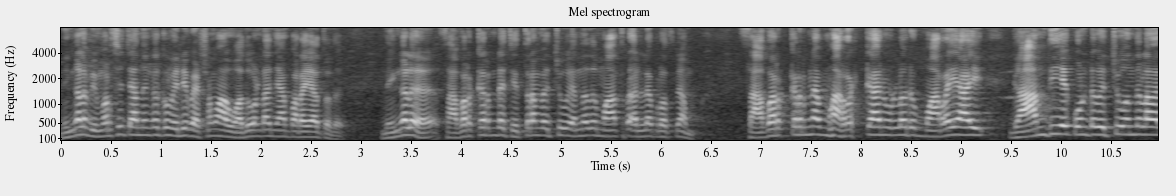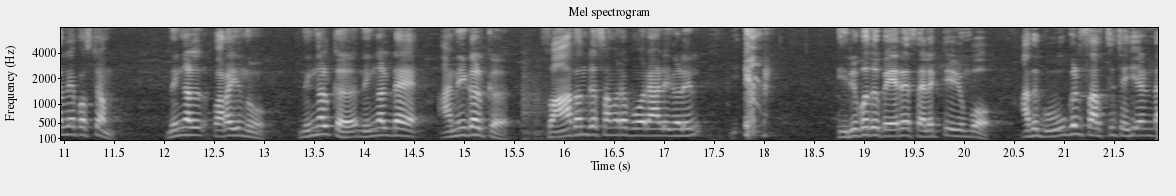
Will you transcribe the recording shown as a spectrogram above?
നിങ്ങളെ വിമർശിച്ചാൽ നിങ്ങൾക്ക് വലിയ വിഷമാവും. അതുകൊണ്ടാണ് ഞാൻ പറയാത്തത്. നിങ്ങൾ സവർക്കറിന്റെ ചിത്രം വെച്ചു എന്നത് മാത്രമല്ല പ്രശ്നം. സവർക്കറിനെ മറക്കാനുള്ളൊരു മറയായി ഗാന്ധിയെ കൊണ്ടുവച്ചു എന്നുള്ളതല്ലേ പ്രശ്നം. നിങ്ങൾ പറയുന്നു നിങ്ങൾക്ക് നിങ്ങളുടെ അണികൾക്ക് സ്വാതന്ത്ര്യ സമര പോരാളികളിൽ ഇരുപത് പേരെ സെലക്ട് ചെയ്യുമ്പോൾ അത് ഗൂഗിൾ സെർച്ച് ചെയ്യേണ്ട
